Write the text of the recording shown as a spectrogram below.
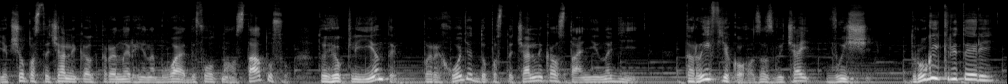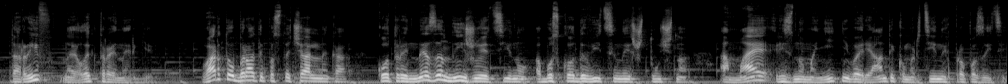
Якщо постачальник електроенергії набуває дефолтного статусу, то його клієнти переходять до постачальника останньої надії, тариф якого зазвичай вищий. Другий критерій тариф на електроенергію. Варто обрати постачальника, котрий не занижує ціну або складові ціни штучно, а має різноманітні варіанти комерційних пропозицій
